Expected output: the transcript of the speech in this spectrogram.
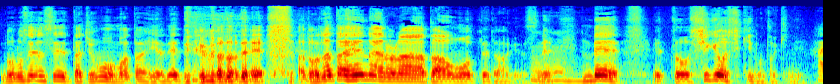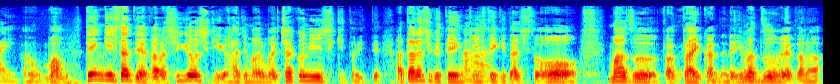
どの先生たちもまあ大変やでっていうことで あどんな大変なんやろなとは思ってたわけですね。うんうんで、えっと、始業式の時にはい。あのまあ転勤したてやから始業式が始まる前着任式といって新しく転勤してきた人をまずあ体育館でね今ズームやから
